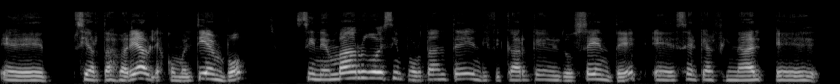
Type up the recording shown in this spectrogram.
eh, ciertas variables como el tiempo. Sin embargo, es importante identificar que el docente es el que al final eh,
